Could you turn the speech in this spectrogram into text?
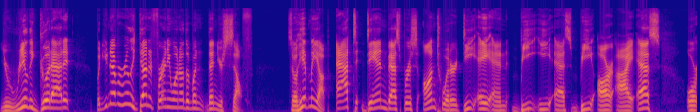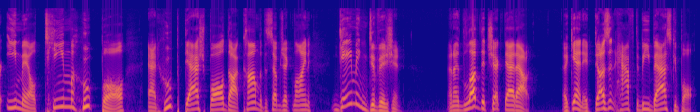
You're really good at it, but you've never really done it for anyone other than yourself. So hit me up at Dan Besbris on Twitter, D A N B E S B R I S, or email teamhoopball at hoop-ball.com with the subject line Gaming Division. And I'd love to check that out. Again, it doesn't have to be basketball,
